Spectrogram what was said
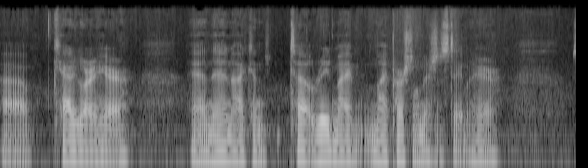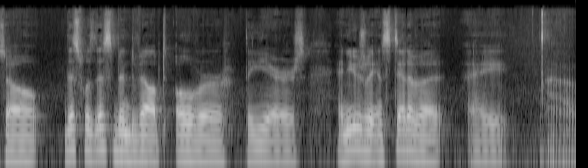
uh, category here. And then I can tell, read my, my personal mission statement here. So this was this has been developed over the years, and usually instead of a, a uh,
